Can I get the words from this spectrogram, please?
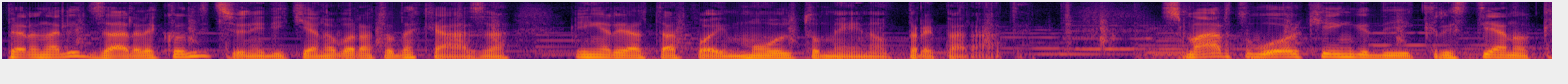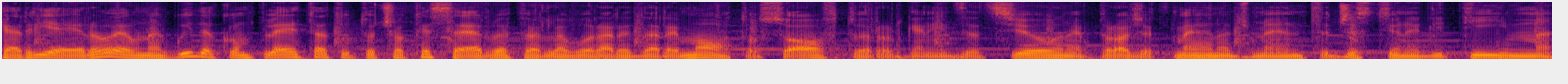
per analizzare le condizioni di chi ha lavorato da casa in realtà poi molto meno preparate. Smart Working di Cristiano Carriero è una guida completa a tutto ciò che serve per lavorare da remoto, software, organizzazione, project management, gestione di team.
